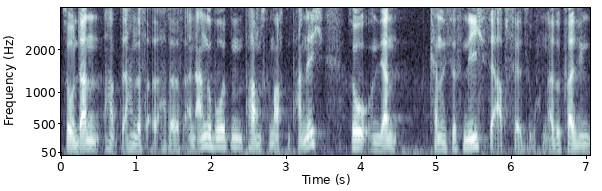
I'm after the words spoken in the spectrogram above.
So, und dann hat, haben das, hat er das allen angeboten, ein paar haben es gemacht, ein paar nicht. So, und dann kann er sich das nächste Upsell suchen. Also quasi,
